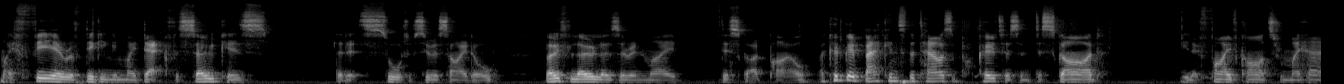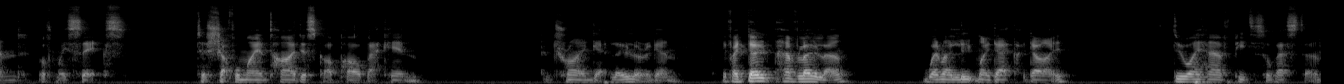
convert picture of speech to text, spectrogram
my fear of digging in my deck for soak is that it's sort of suicidal. Both Lolas are in my discard pile. I could go back into the Towers of Pnakotus and discard, you know, five cards from my hand of my six to shuffle my entire discard pile back in and try and get Lola again. If I don't have Lola, when I loot my deck, I die. Do I have Peter Sylvester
